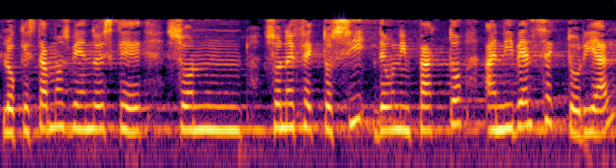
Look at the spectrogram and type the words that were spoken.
lo que estamos viendo es que son, efectos, sí, de un impacto a nivel sectorial.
